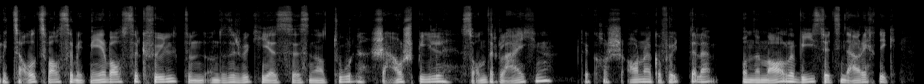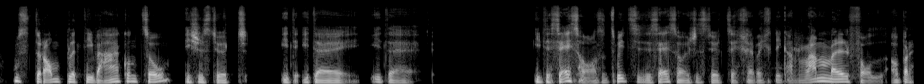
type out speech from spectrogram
mit Salzwasser, mit Meerwasser gefüllt. Und, und das ist wirklich ein, ein Naturschauspiel sondergleichen. Dort kannst du hin. Und normalerweise, dort sind auch richtig austrampelte Wege und so, ist es dort in, der- in, der, in, der, in der Saison, also zumindest in der Saison, ist es dort sicher richtig rammelvoll. Aber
